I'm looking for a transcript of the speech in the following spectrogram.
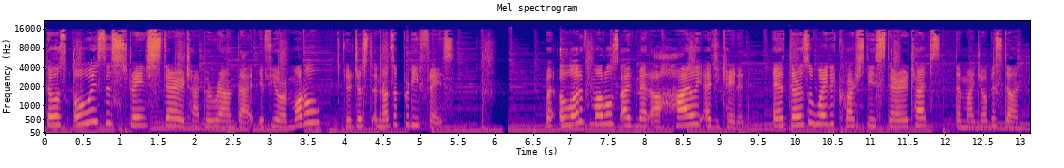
There was always this strange stereotype around that if you're a model, you're just another pretty face. But a lot of models I've met are highly educated, and if there is a way to crush these stereotypes, then my job is done.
